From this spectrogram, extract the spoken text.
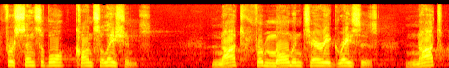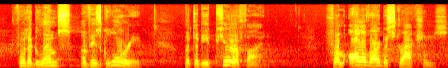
for sensible consolations, not for momentary graces, not for the glimpse of His glory, but to be purified from all of our distractions,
